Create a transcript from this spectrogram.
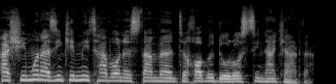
پشیمان از اینکه می توانستم و انتخاب درستی نکردم.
